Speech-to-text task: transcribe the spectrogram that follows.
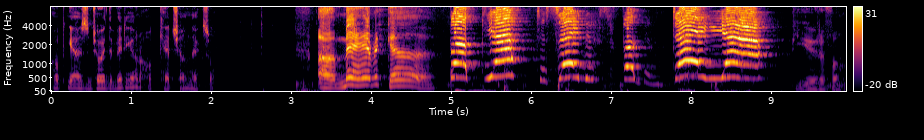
hope you guys enjoyed the video and I'll catch y'all next one. America! Fuck yeah! To say this fucking day, yeah! Beautiful.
